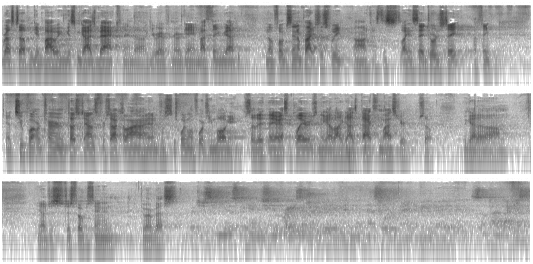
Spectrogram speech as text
rest up and get by. We can get some guys back and uh, get ready for another game. But I think we got you know focus in on practice this week because this, like I said, Georgia State. I think you know, two point return touchdowns for South Carolina, and it was a 21-14 ball game. So they, they got some players, and they got a lot of guys back from last year. So we got to, um, you know, just just focus in and do our best. But you see ESPN, you see the praise that you're getting, and, and that sort of thing. I mean, uh, sometimes I guess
